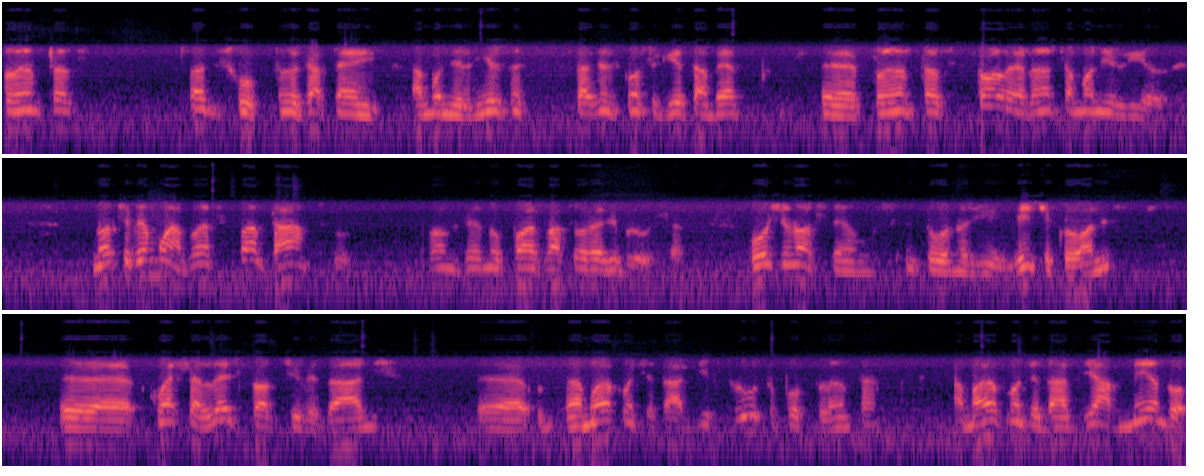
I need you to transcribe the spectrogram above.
plantas, ah, desculpa, já tem a monilise, para a gente conseguir também é, plantas tolerantes à monilise. Nós tivemos um avanço fantástico, vamos dizer, no pós-vassoura de bruxa. Hoje nós temos em torno de 20 clones, é, com excelente produtividade, é, a maior quantidade de fruto por planta, a maior quantidade de amêndoa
